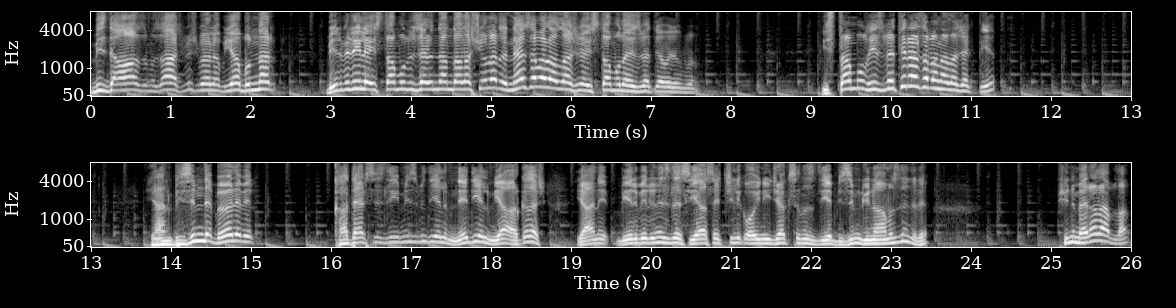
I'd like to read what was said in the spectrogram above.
Biz de ağzımızı açmış böyle ya bunlar birbiriyle İstanbul üzerinden dalaşıyorlar da ne zaman Allah aşkına İstanbul'a hizmet yapacak bu? İstanbul hizmeti ne zaman alacak diye. Yani bizim de böyle bir kadersizliğimiz mi diyelim ne diyelim ya arkadaş. Yani birbirinizle siyasetçilik oynayacaksınız diye bizim günahımız nedir ya? Şimdi Meral abla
